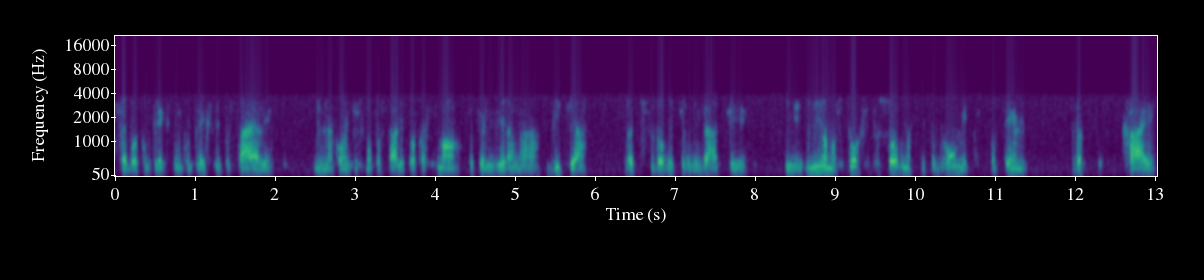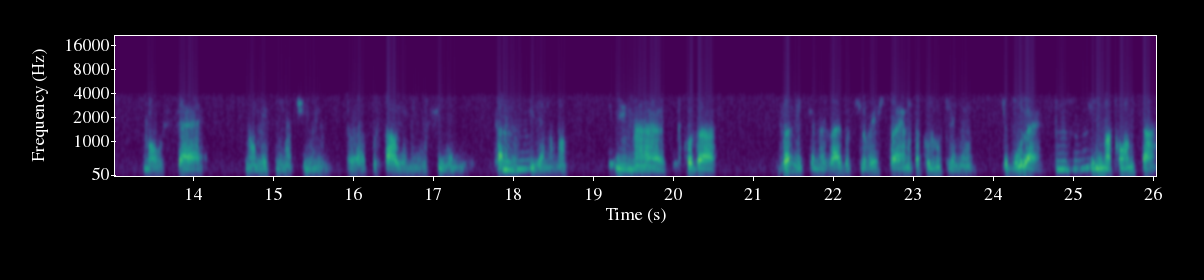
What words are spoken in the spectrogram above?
vse bolj kompleksni in kompleksni postajali. In na koncu smo postali to, kar smo, socializirana bitja v sodobni civilizaciji. In nimamo sploh sposobnosti podvomiti o tem, v kaj smo vse na umetni način uh, postavljeni, usiljeni, kar je usiljeno. No? In uh, tako da vrniti se nazaj do človeštva je eno tako lupljenje čebule, uh -huh. ki nima konca.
